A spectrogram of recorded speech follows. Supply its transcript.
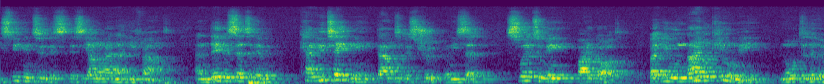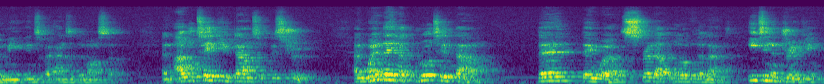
he's speaking to this, this young man that he found. And David said to him, Can you take me down to this troop? And he said, Swear to me by God, but you will neither kill me nor deliver me into the hands of the master. And I will take you down to this troop. And when they had brought him down, there they were spread out all over the land, eating and drinking,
